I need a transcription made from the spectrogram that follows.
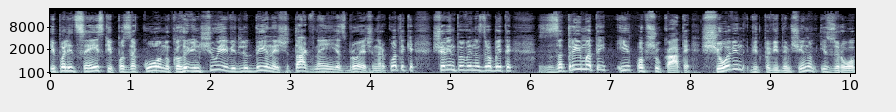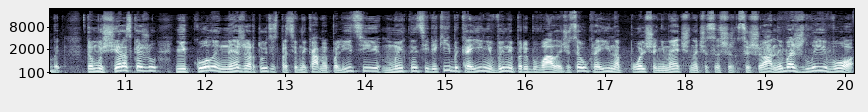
І поліцейський по закону, коли він чує від людини, що так в неї є зброя чи наркотики, що він повинен зробити? Затримати і обшукати, що він відповідним чином і зробить. Тому ще раз кажу: ніколи не жартуйте з працівниками поліції, митниці, в якій би країні ви не перебували, чи це Україна, Польща, Німеччина чи США, неважливо.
